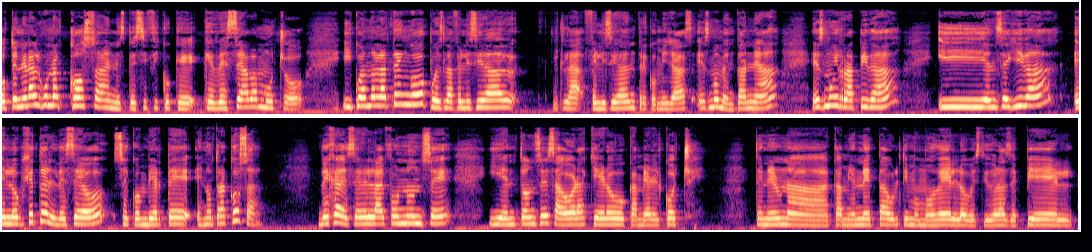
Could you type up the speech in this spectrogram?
o tener alguna cosa en específico que, que deseaba mucho. Y cuando la tengo pues la felicidad la felicidad entre comillas es momentánea es muy rápida y enseguida el objeto del deseo se convierte en otra cosa. Deja de ser el iPhone 11 y entonces ahora quiero cambiar el coche. Tener una camioneta último modelo vestiduras de piel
